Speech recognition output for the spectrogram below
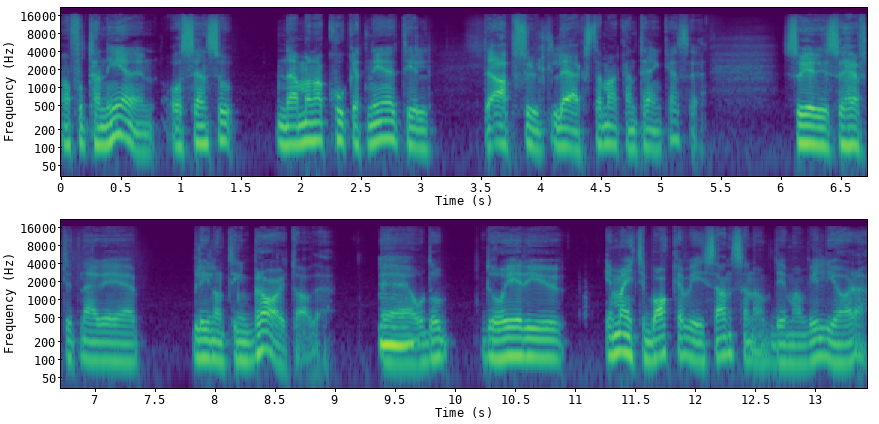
man får ta ner den. Och sen så när man har kokat ner det till det absolut lägsta man kan tänka sig. Så är det så häftigt när det blir någonting bra utav det. Eh, och då, då är det ju, är man ju tillbaka vid essensen av det man vill göra.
